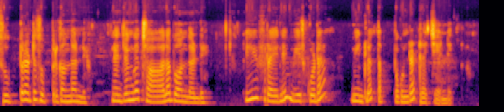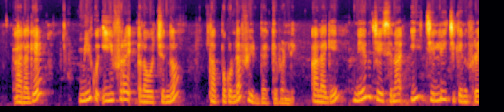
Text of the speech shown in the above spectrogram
సూపర్ అంటే సూపర్గా ఉందండి. నిజంగా చాలా బాగుందండి. ఈ ఫ్రైని మీరు కూడా మీ ఇంట్లో తప్పకుండా ట్రై చేయండి. అలాగే మీకు ఈ ఫ్రై ఎలా వచ్చిందో తప్పకుండా ఫీడ్బ్యాక్ ఇవ్వండి. అలాగే నేను చేసిన ఈ చిల్లీ చికెన్ ఫ్రై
